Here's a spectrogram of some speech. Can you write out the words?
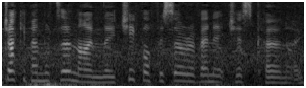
Jackie Pendleton, I'm the Chief Officer of NHS Kernow.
